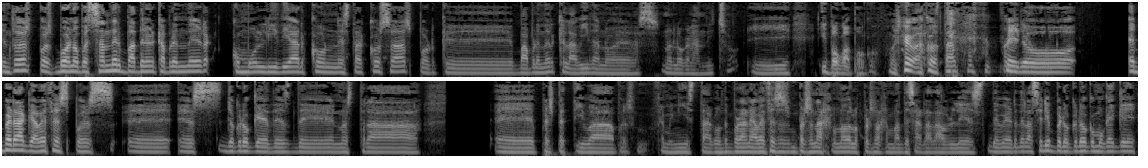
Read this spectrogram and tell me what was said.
Entonces, pues bueno, pues Sander va a tener que aprender cómo lidiar con estas cosas porque va a aprender que la vida no es, no es lo que le han dicho. Y, y poco a poco le va a costar. Pero es verdad que a veces, pues, eh, es, yo creo que desde nuestra eh, perspectiva pues, feminista, contemporánea, a veces es un personaje, uno de los personajes más desagradables de ver de la serie, pero creo como que hay que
